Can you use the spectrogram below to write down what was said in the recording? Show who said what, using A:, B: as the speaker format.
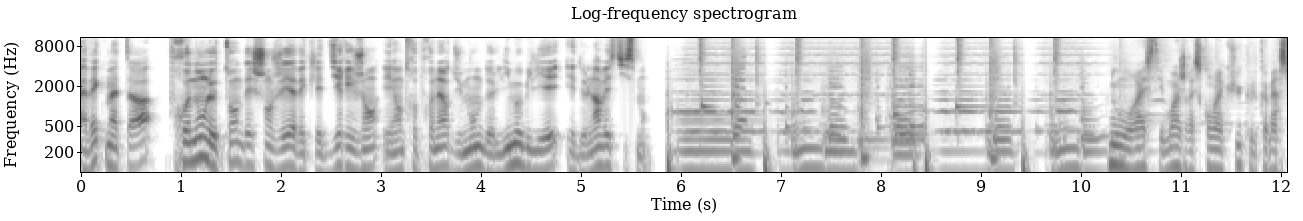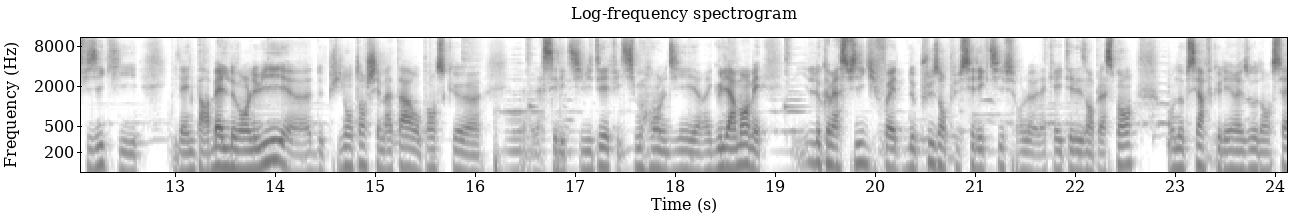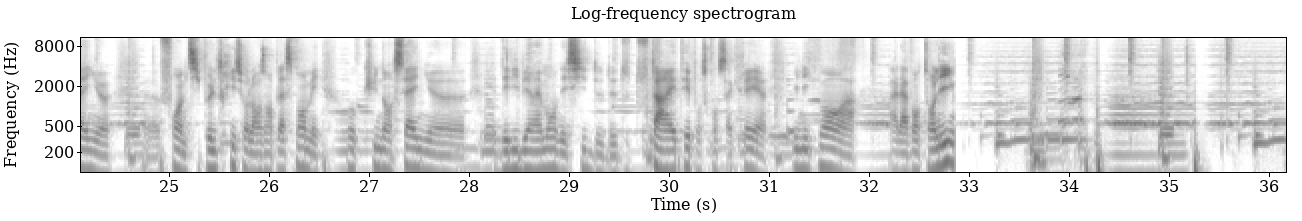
A: Avec Mata, prenons le temps d'échanger avec les dirigeants et entrepreneurs du monde de l'immobilier et de l'investissement.
B: Et moi je reste convaincu que le commerce physique, il, a une part belle devant lui. Euh, depuis longtemps chez Mata, on pense que euh, la sélectivité, effectivement, on le dit régulièrement, mais le commerce physique, il faut être de plus en plus sélectif sur la qualité des emplacements. On observe que les réseaux d'enseignes euh, font un petit peu le tri sur leurs emplacements, mais aucune enseigne délibérément décide de, tout arrêter pour se consacrer uniquement à la vente en ligne.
